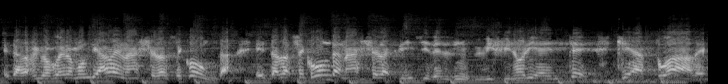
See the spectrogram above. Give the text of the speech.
e dalla prima guerra mondiale nasce la seconda e dalla seconda nasce la crisi del vicino Oriente che è attuale.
